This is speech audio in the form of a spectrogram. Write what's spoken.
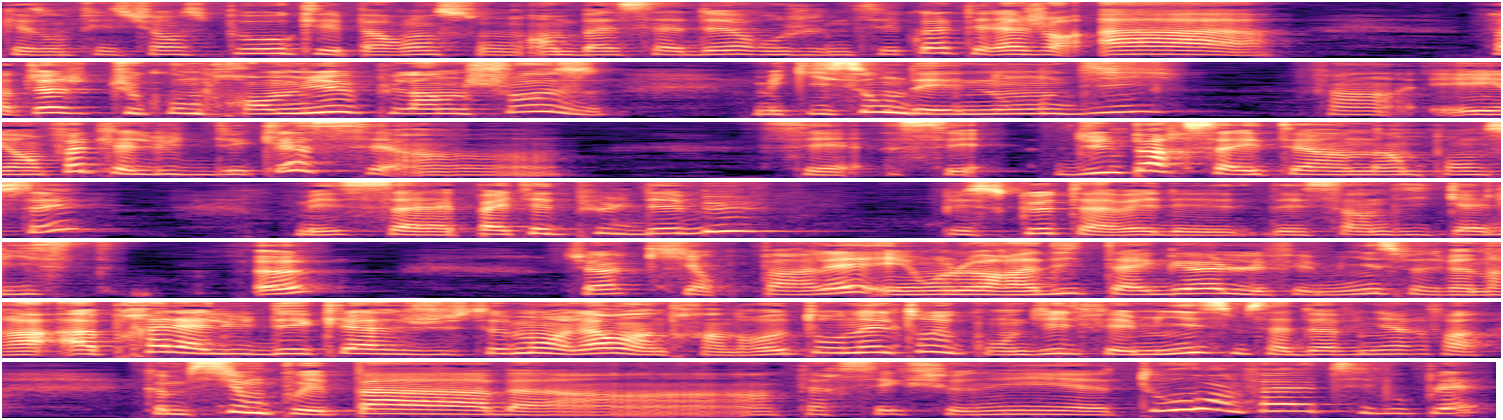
qu'elles ont fait Sciences Po, que les parents sont ambassadeurs ou je ne sais quoi, t'es là genre ah, enfin tu tu comprends mieux plein de choses, mais qui sont des non-dits. Enfin, et en fait, la lutte des classes, c'est un, c'est, c'est, d'une part, ça a été un impensé, mais ça n'a pas été depuis le début, puisque t'avais des, des syndicalistes, eux, tu vois, qui en parlaient, et on leur a dit ta gueule, le féminisme, viendra après la lutte des classes, justement. Là, on est en train de retourner le truc. On dit le féminisme, ça doit venir, enfin, comme si on pouvait pas bah, intersectionner tout, en fait, s'il vous plaît.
